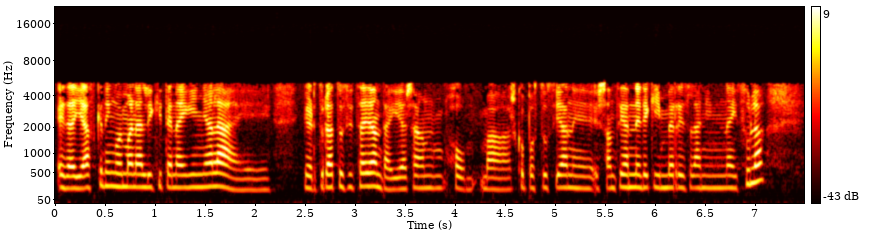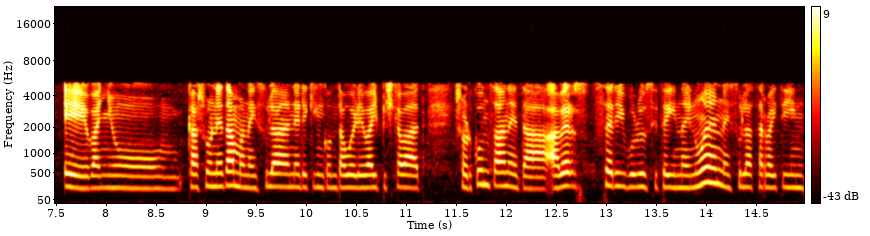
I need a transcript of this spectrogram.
eta ja azkenengo eman aldikiten egin e, gerturatu zitzaidan, eta ja esan, jo, ba, asko postu zian, e, esan zian nerekin berriz lanin naizula, e, baino kasu honetan, ba, naizula nerekin kontau ere bai pixka bat sorkuntzan, eta haber zeri buruz egin nahi nuen, naizula zerbaitin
